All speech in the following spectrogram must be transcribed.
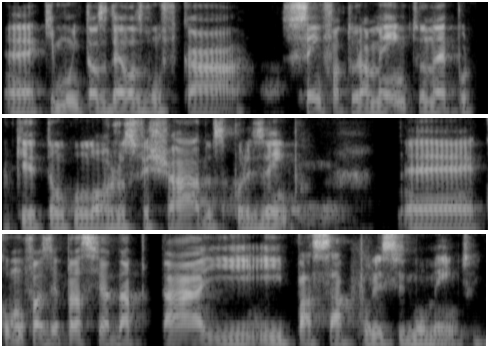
é, que muitas delas vão ficar sem faturamento, né? Porque estão com lojas fechadas, por exemplo. É, como fazer para se adaptar e, e, passar por esse momento?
